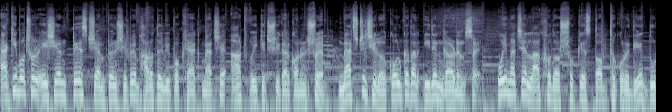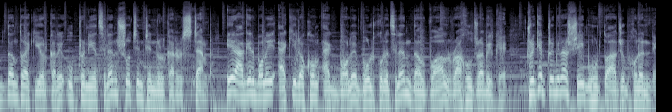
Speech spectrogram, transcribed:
একই বছর এশিয়ান টেস্ট চ্যাম্পিয়নশিপে ভারতের বিপক্ষে এক ম্যাচে আট উইকেট শিকার করেন শোয়েব। ম্যাচটি ছিল কলকাতার ইডেন গার্ডেন্সে। ওই ম্যাচে লাখো দর্শককে স্তব্ধ করে দিয়ে দুর্দান্ত এক ইয়র্কারে উপরে নিয়েছিলেন সচিন টেন্ডুলকারের স্ট্যাম্প। এর আগের বলেই একই রকম এক বলে বোল্ড করেছিলেন দ্য ওয়াল রাহুল দ্রাবিড়কে। ক্রিকেট প্রেমীরা সেই মুহূর্ত আজব ভোলেননি।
